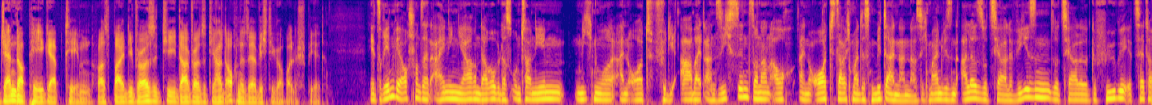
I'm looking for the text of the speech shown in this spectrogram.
Gender Pay Gap Themen, was bei Diversity, Diversity halt auch eine sehr wichtige Rolle spielt. Jetzt reden wir auch schon seit einigen Jahren darüber, dass Unternehmen nicht nur ein Ort für die Arbeit an sich sind, sondern auch ein Ort, sage ich mal, des Miteinanders. Ich meine, wir sind alle soziale Wesen, soziale Gefüge etc.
